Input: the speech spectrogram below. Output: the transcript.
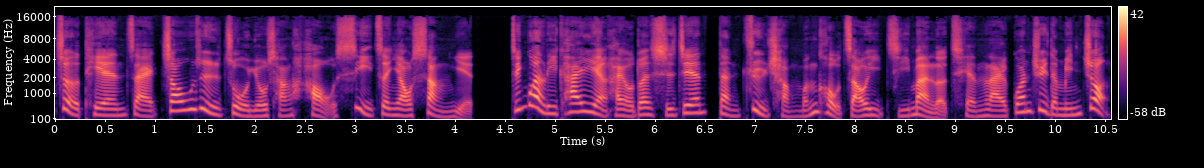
这天，在朝日座有场好戏正要上演。尽管离开演还有段时间，但剧场门口早已挤满了前来观剧的民众。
